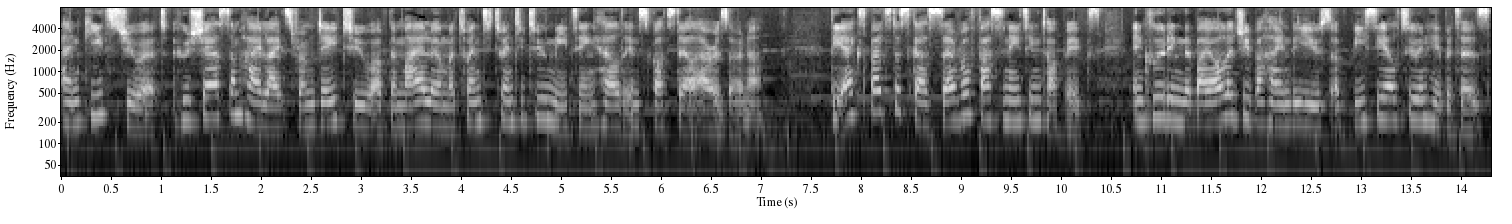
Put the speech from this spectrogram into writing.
and Keith Stewart, who share some highlights from day two of the Myeloma 2022 meeting held in Scottsdale, Arizona. The experts discuss several fascinating topics, including the biology behind the use of BCL2 inhibitors,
